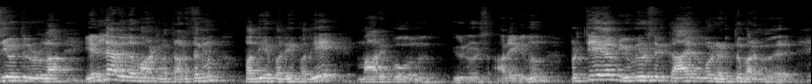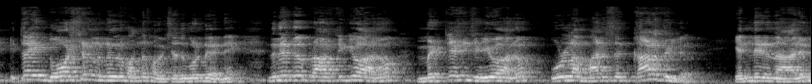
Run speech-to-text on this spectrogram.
ജീവിതത്തിലുള്ള എല്ലാവിധമായിട്ടുള്ള തടസ്സങ്ങളും പതിയെ പതിയെ പതിയെ മാറിപ്പോകുമെന്ന് യൂണിവേഴ്സ് അറിയിക്കുന്നു. പ്രത്യേകം യൂണിവേഴ്സിൽ കാര്യം നമ്മൾ എടുത്തു പറയുന്നത് ഇത്രയും ദോഷങ്ങൾ നിങ്ങൾ വന്ന് ഭവിച്ചത് കൊണ്ട് തന്നെ നിങ്ങൾക്ക് പ്രാർത്ഥിക്കുവാനോ മെഡിറ്റേഷൻ ചെയ്യുവാനോ ഉള്ള മനസ്സ് കാണത്തില്ല. എന്നിരുന്നാലും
